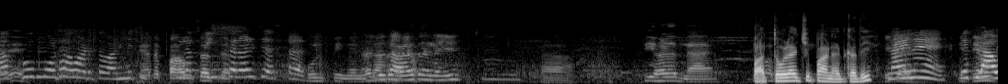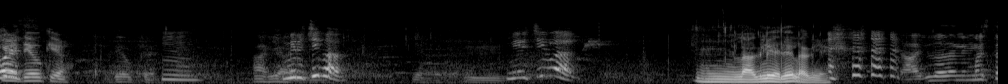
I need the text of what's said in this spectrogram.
हा खूप मोठा वाढतो आणि हे फुलं पिंक कलरचे असतात. फुल पिंग हळद आहे नाही हा. ती हळद नाही. पातोळ्याची पान आहेत का ती? नाही नाही. ते फ्लावर देवकेळ देवकेळ मिरची बघ. मिरची बघ. हम्म, लागली आहे रे लागली राजू दादानी मस्त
